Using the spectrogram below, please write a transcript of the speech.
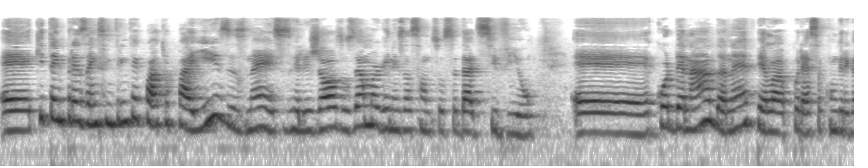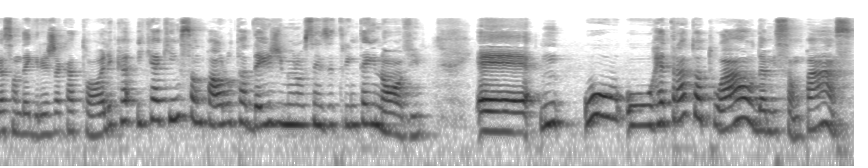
é, que tem presença em 34 países, né? Esses religiosos é uma organização de sociedade civil é, coordenada, né, pela, por essa congregação da Igreja Católica e que aqui em São Paulo está desde 1939. É, o, o retrato atual da Missão Paz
